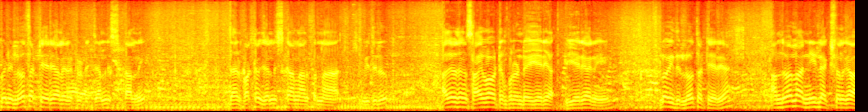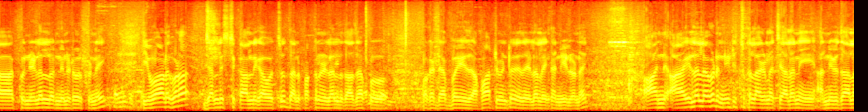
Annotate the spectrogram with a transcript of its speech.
కొన్ని లోతట్టు ఏరియాలు అయినటువంటి జర్నలిస్ట్ కాలనీ దాని పక్కన జర్నలిస్ట్ కాలనీ అనుకున్న విధులు అదేవిధంగా సాయిబాబా టెంపుల్ ఉండే ఏరియా ఈ ఏరియాని లో ఇది లోతట్టు ఏరియా. అందువల్ల నీళ్ళు యాక్చువల్గా కొన్ని ఇళ్ళలో నిన్నటి వరకు ఉన్నాయి. ఇవాళ కూడా జర్నలిస్ట్ కాలనీ కావచ్చు దాని పక్కన ఇళ్ళలో దాదాపు ఒక డెబ్బై ఐదు అపార్ట్మెంట్ ఏదో ఇళ్ళలో ఇంకా నీళ్ళు ఉన్నాయి ఆ ఆ ఇళ్ళలో కూడా నీటి చుక్క చేయాలని అన్ని విధాల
